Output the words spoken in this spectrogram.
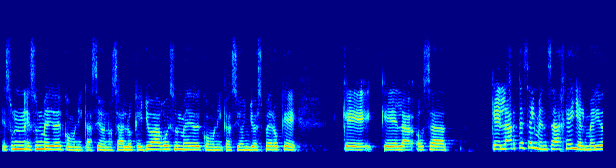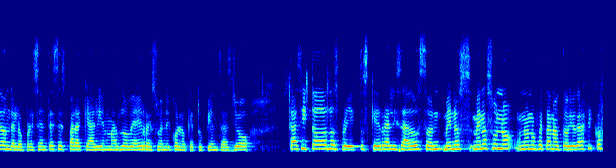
es, un, es un medio de comunicación, o sea, lo que yo hago es un medio de comunicación. Yo espero que, que, que la, o sea, el arte es el mensaje y el medio donde lo presentes es para que alguien más lo vea y resuene con lo que tú piensas. Yo casi todos los proyectos que he realizado son, menos, menos uno, uno no fue tan autobiográfico,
